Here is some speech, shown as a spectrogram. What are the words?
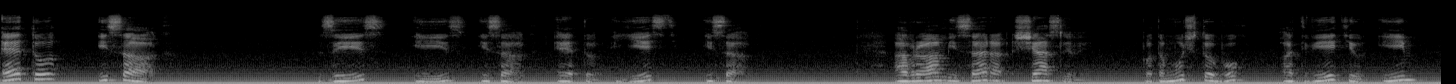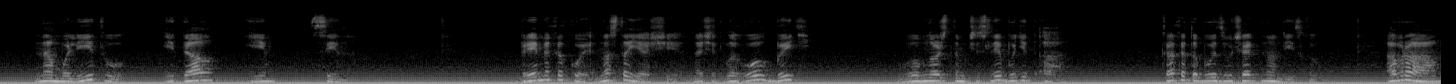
Это Исаак. This is Исаак. Это есть Исаак. Авраам и Сара счастливы, потому что Бог ответил им на молитву и дал им сына. Время какое? Настоящее. Значит, глагол быть во множественном числе будет а. Как это будет звучать на английском? Авраам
